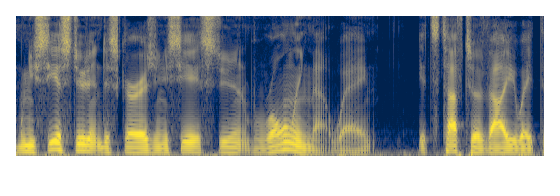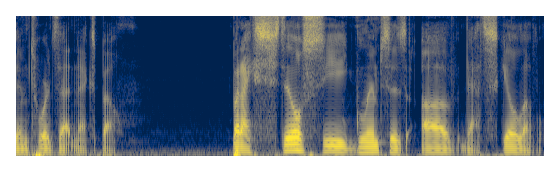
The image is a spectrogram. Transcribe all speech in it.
when you see a student discouraged and you see a student rolling that way, it's tough to evaluate them towards that next belt. But I still see glimpses of that skill level.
